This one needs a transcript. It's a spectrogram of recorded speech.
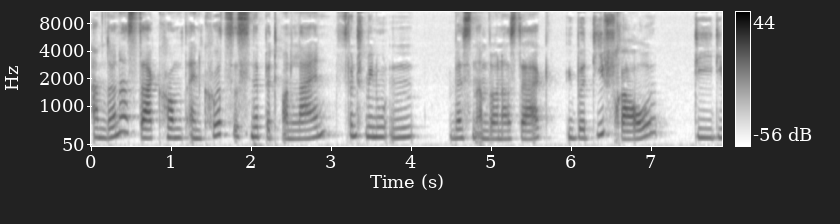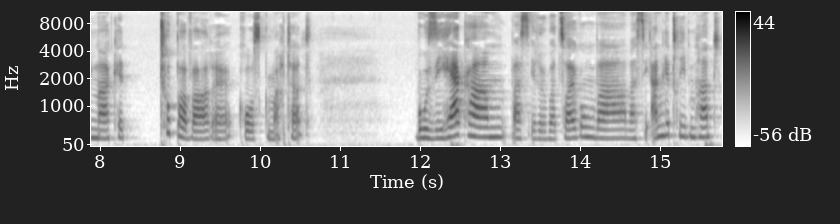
Am Donnerstag kommt ein kurzes Snippet online, fünf Minuten Wissen am Donnerstag, über die Frau, die die Marke Tupperware groß gemacht hat. Wo sie herkam, was ihre Überzeugung war, was sie angetrieben hat.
